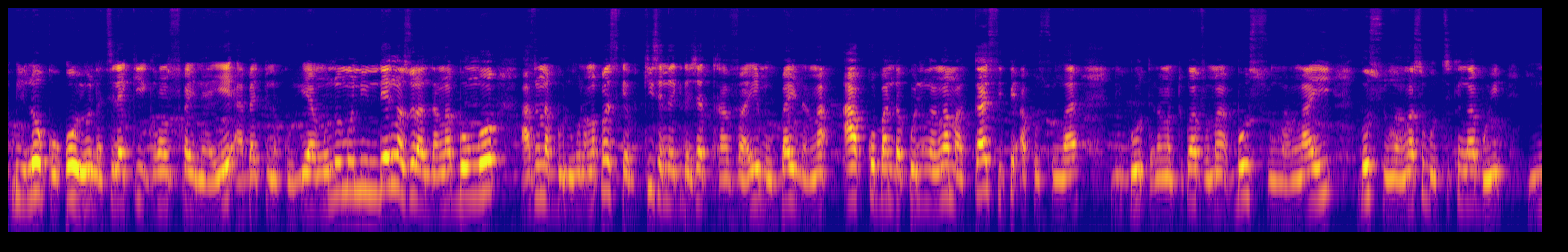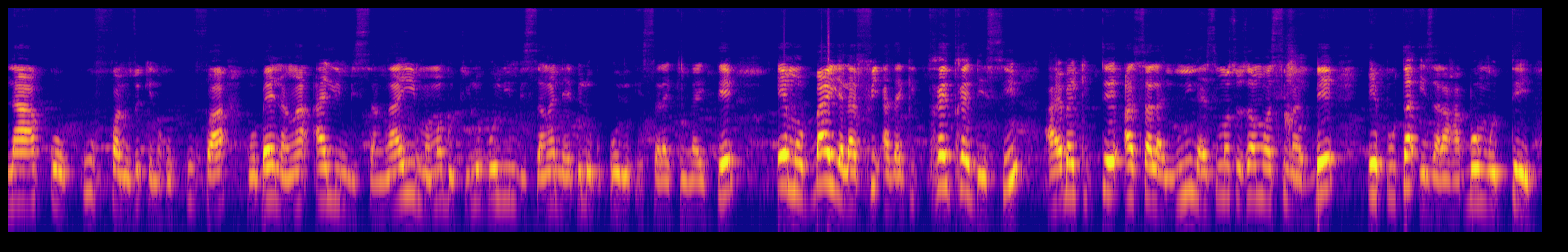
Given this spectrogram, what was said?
biloko oyo natilaki grand frère na ye abaki na kolia yango nde omoni ndenge azolanda nga bongo aza na bolongo na nga parceke kisi andaki deja travaille mobali na nga akobanda kolinga nga makasi mpe akosunga libota na nga tuka vraimen bosunga ngai bosunga nga so botiki nga boye nakokufa nazokende kokufa mobali na ngai alimbisa ngai mama bokilo bolimbisa ngai nayebi eloko oyo esalaki ngai te e mobali ya la fille azalaki très très desi ayebaki te asala nini asi mwasi oza mwasi mabe e pourtant ezalaka bongo te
